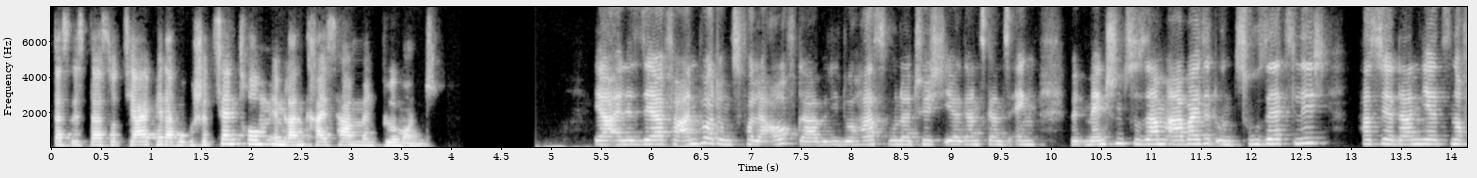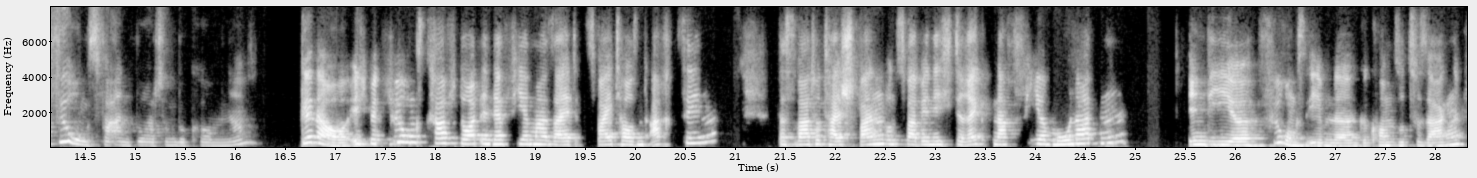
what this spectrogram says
das ist das Sozialpädagogische Zentrum im Landkreis Hameln-Pyrmont ja eine sehr verantwortungsvolle Aufgabe, die du hast, wo natürlich ihr ganz, ganz eng mit Menschen zusammenarbeitet und zusätzlich hast du ja dann jetzt noch Führungsverantwortung bekommen, ne? Genau, ich bin Führungskraft dort in der Firma seit 2018. Das war total spannend und zwar bin ich direkt nach vier Monaten in die Führungsebene gekommen sozusagen.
